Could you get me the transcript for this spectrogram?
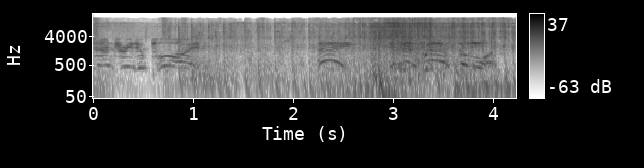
Sentry deployed! Hey! It someone!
